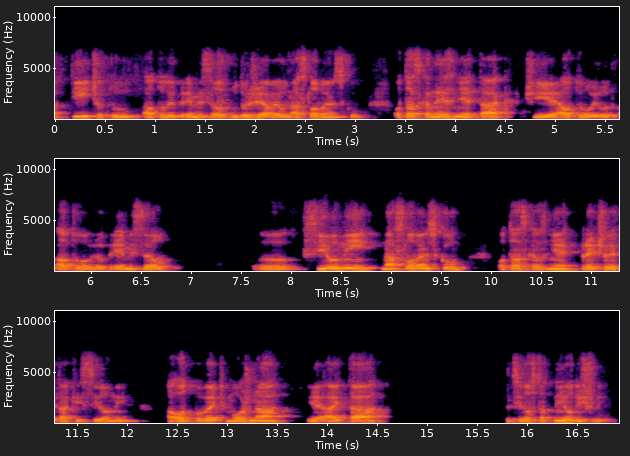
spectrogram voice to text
a tí, čo tu automobilový priemysel udržiavajú na Slovensku. Otázka neznie tak, či je automobil, automobilový priemysel e, silný na Slovensku. Otázka znie, prečo je taký silný. A odpoveď možná je aj tá, všetci ostatní odišli,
